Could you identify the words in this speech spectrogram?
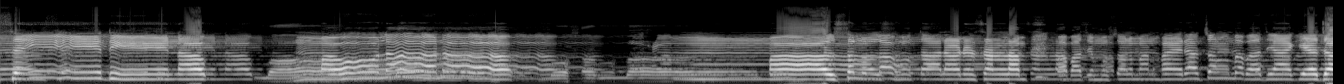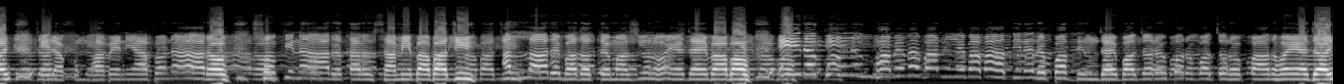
سيدنا مولانا মুসলমান তার স্বামী বাবাজি আল্লাহর হয়ে যায় বাবা। এইরকম ভাবে বাবা নিয়ে বাবা দিনের পর দিন যায়, বছর পর বছর পার হয়ে যায়।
